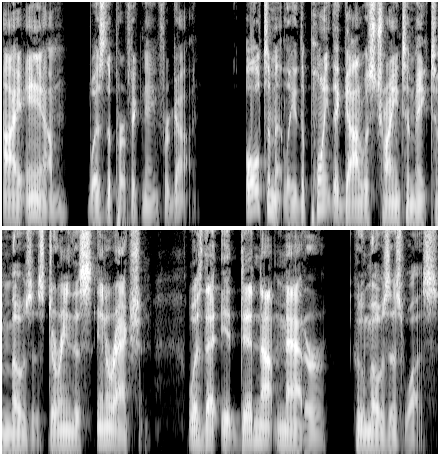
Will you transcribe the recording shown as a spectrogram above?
I am was the perfect name for God. Ultimately, the point that God was trying to make to Moses during this interaction was that it did not matter who Moses was,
